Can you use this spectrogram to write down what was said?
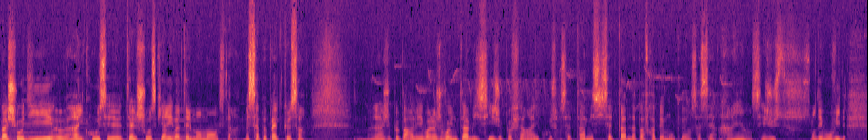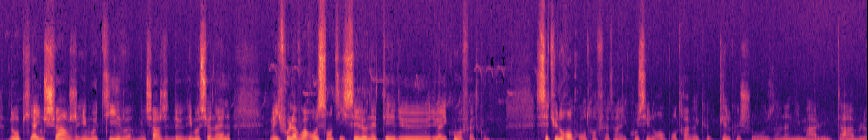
Bachot dit euh, un haïku c'est telle chose qui arrive à tel moment, etc. Mais ça peut pas être que ça. Là, je peux parler, voilà, je vois une table ici, je peux faire un haïku sur cette table, mais si cette table n'a pas frappé mon cœur, ça sert à rien, c'est juste, ce sont des mots vides. Donc il y a une charge émotive, une charge émotionnelle, mais il faut l'avoir ressenti, c'est l'honnêteté du, du haïku en fait. C'est une rencontre en fait, un haïku c'est une rencontre avec quelque chose, un animal, une table,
